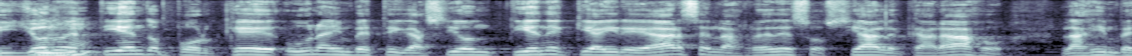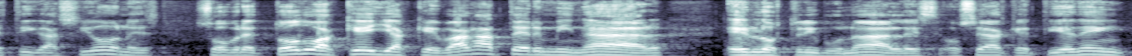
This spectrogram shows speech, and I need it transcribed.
y yo no entiendo por qué una investigación tiene que airearse en las redes sociales, carajo. Las investigaciones, sobre todo aquellas que van a terminar en los tribunales, o sea, que tienen,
